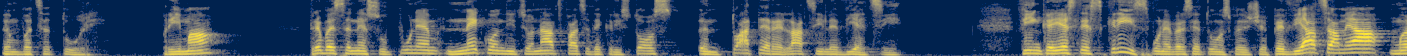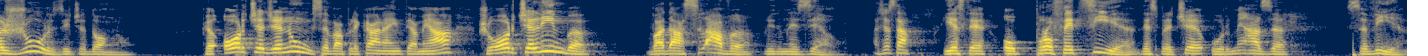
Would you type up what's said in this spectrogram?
învățături. Prima, trebuie să ne supunem necondiționat față de Hristos în toate relațiile vieții. Fiindcă este scris, spune versetul 11, pe viața mea mă jur, zice Domnul, că orice genunchi se va pleca înaintea mea și orice limbă va da slavă lui Dumnezeu. Aceasta este o profeție despre ce urmează să vie.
